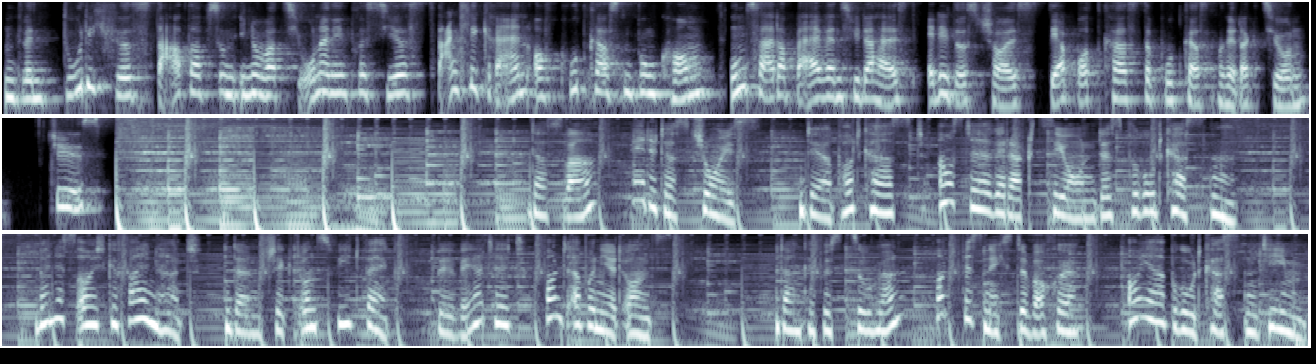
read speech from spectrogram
Und wenn du dich für Startups und Innovationen interessierst, dann klick rein auf podcasten.com und sei dabei, wenn es wieder heißt Editor's Choice, der Podcast der Podcasten-Redaktion. Tschüss. Das war Editor's Choice, der Podcast aus der Redaktion des Brutkasten. Wenn es euch gefallen hat, dann schickt uns Feedback, bewertet und abonniert uns. Danke fürs Zuhören und bis nächste Woche. Euer Brutkastenteam.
